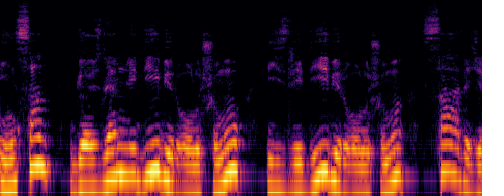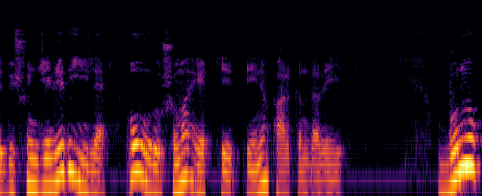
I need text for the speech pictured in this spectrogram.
İnsan gözlemlediği bir oluşumu, izlediği bir oluşumu sadece düşünceleriyle o oluşuma etki ettiğinin farkında değil. Bunu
